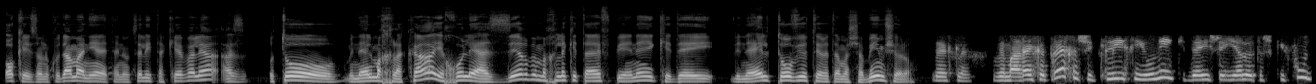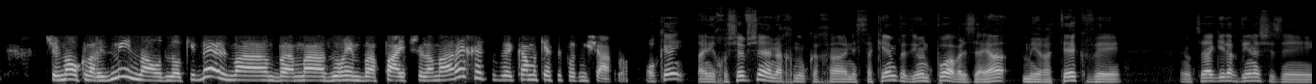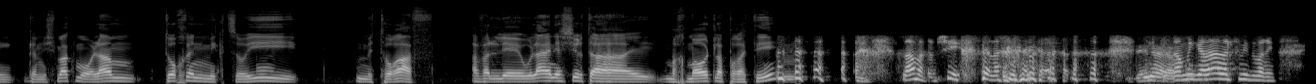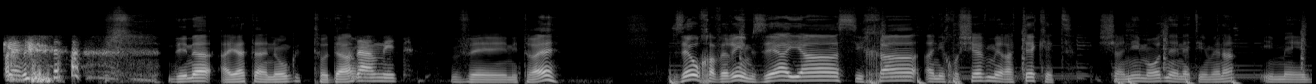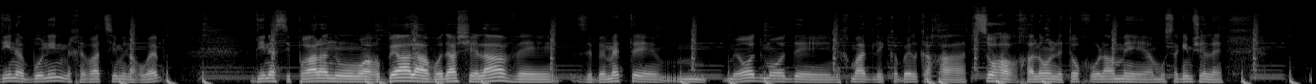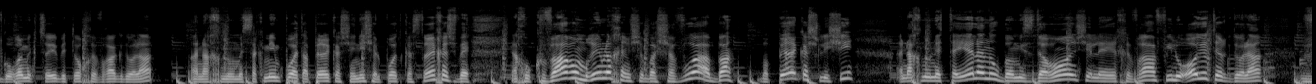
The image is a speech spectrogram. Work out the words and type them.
אוקיי, זו נקודה מעניינת, אני רוצה להתעכב עליה. אז אותו מנהל מחלקה יכול להיעזר במחלקת ה-FP&A כדי לנהל טוב יותר את המשאבים שלו. בהחלט. ומערכת רכש היא כלי חיוני כדי שיהיה לו את השקיפות של מה הוא כבר הזמין, מה עוד לא קיבל, מה, מה זורם בפייפ של המערכת וכמה כסף עוד נשאר לו. אוקיי, אני חושב שאנחנו ככה נסכם את הדיון פה, אבל זה היה מרתק, ואני רוצה להגיד לך, דינה, שזה גם נשמע כמו עולם תוכן מקצועי מטורף. אבל uh, אולי אני אשאיר את המחמאות לפרטי. למה? תמשיך. אני פתאום מגלה על עצמי דברים. כן. דינה, היה תענוג, תודה. תודה, עמית. ונתראה. זהו, חברים, זה היה שיחה, אני חושב, מרתקת, שאני מאוד נהניתי ממנה, עם אה, דינה בונין מחברת סימילר ווב. דינה סיפרה לנו הרבה על העבודה שלה, וזה באמת uh, מאוד מאוד uh, נחמד לקבל ככה צוהר, חלון לתוך עולם uh, המושגים של גורם מקצועי בתוך חברה גדולה. אנחנו מסכמים פה את הפרק השני של פודקאסט רכש, ואנחנו כבר אומרים לכם שבשבוע הבא, בפרק השלישי, אנחנו נטייל לנו במסדרון של אה, חברה אפילו עוד יותר גדולה,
